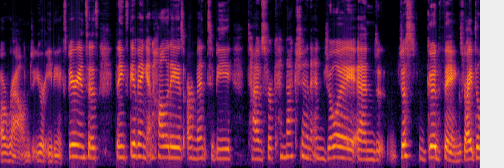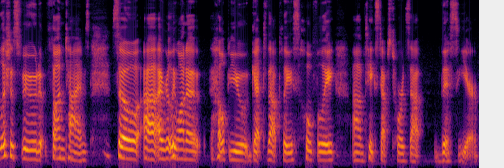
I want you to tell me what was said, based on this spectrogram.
around your eating experiences. Thanksgiving and holidays are meant to be times for connection and joy and just good things, right? Delicious food, fun times. So uh, I really want to help you get to that place, hopefully, um, take steps towards that this year.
